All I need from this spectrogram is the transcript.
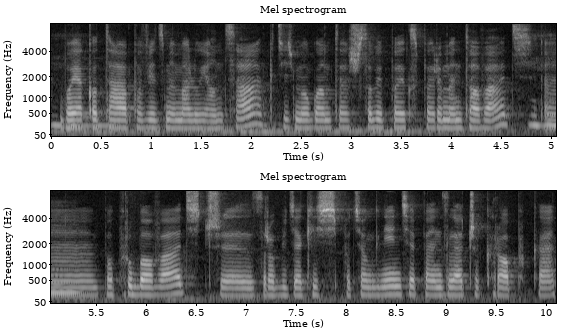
bo jako ta powiedzmy malująca, gdzieś mogłam też sobie poeksperymentować, e, popróbować, czy zrobić jakieś pociągnięcie pędzla, czy kropkę,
